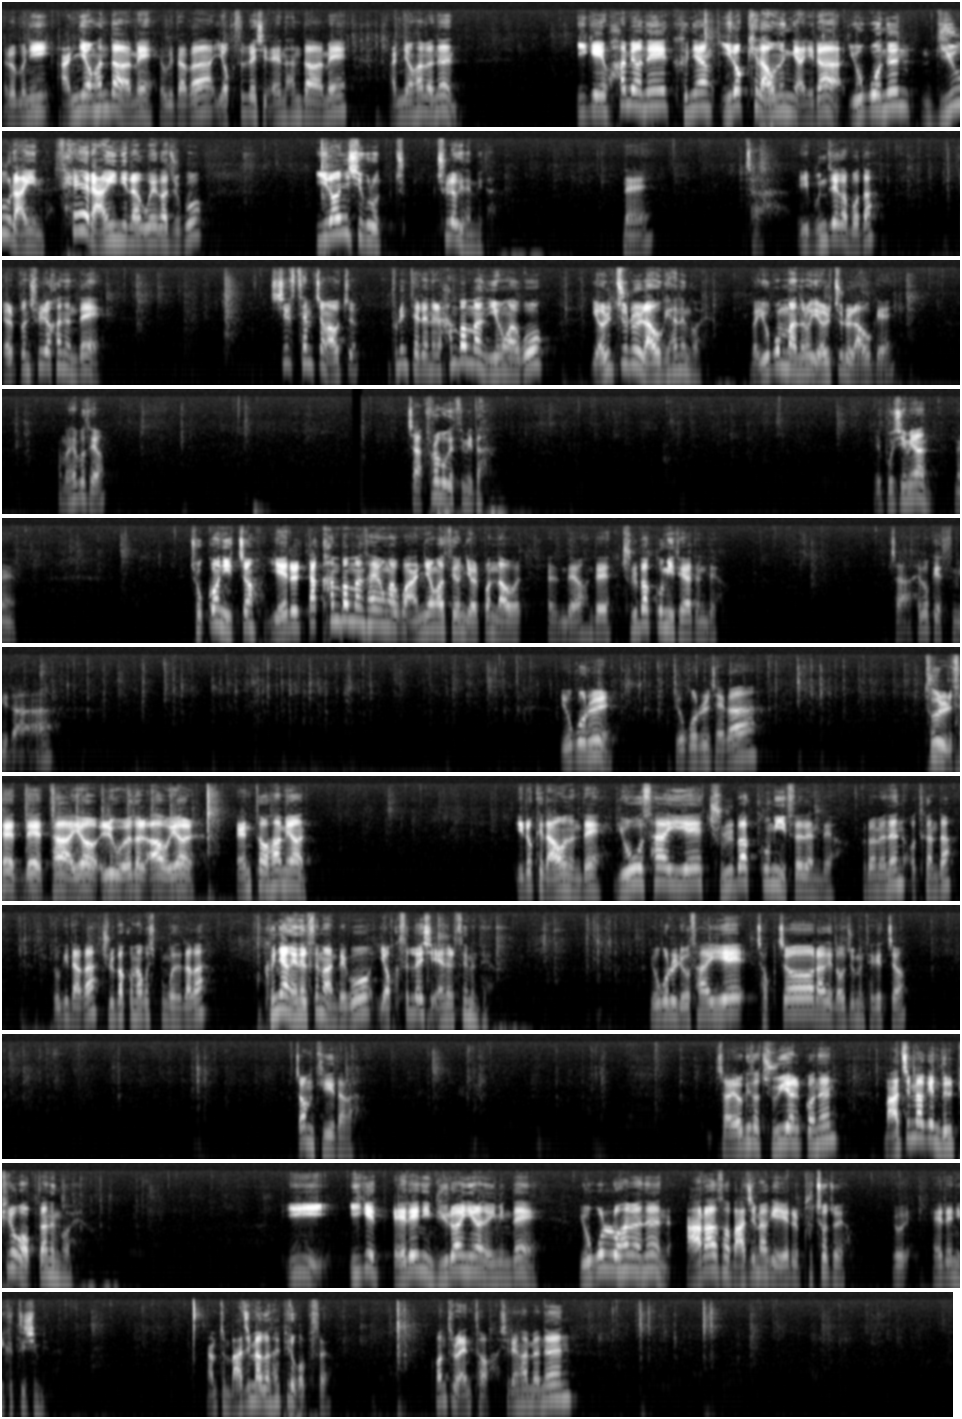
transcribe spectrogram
여러분이 안녕 한 다음에 여기다가 역 슬래시 n 한 다음에 안녕 하면은 이게 화면에 그냥 이렇게 나오는 게 아니라 요거는 new line, 새 라인이라고 해가지고 이런 식으로 추, 출력이 됩니다. 네. 자, 이 문제가 뭐다? 10번 출력하는데 시스템.out 프린트LN을 한 번만 이용하고 10줄을 나오게 하는 거예요. 그러니까 요것만으로 10줄을 나오게. 한번 해보세요. 자, 풀어보겠습니다. 여기 보시면 네. 조건이 있죠. 얘를 딱 한 번만 사용하고 안녕하세요는 10번 나와야 된대요. 근데 줄바꿈이 돼야 된대요. 자, 해보겠습니다. 요거를 요거를 제가 둘, 셋, 넷, 다, 여, 일곱, 여덟, 아홉, 열 엔터 하면 이렇게 나오는데 요 사이에 줄바꿈이 있어야 된대요. 그러면은 어떻게 한다? 여기다가 줄바꿈 하고 싶은 곳에다가 그냥 n을 쓰면 안 되고 역 슬래시 n을 쓰면 돼요. 요거를 요 사이에 적절하게 넣어주면 되겠죠. 점 뒤에다가 자 여기서 주의할 거는 마지막엔 넣을 필요가 없다는 거예요. 이 이게 ln이 newline이라는 의미인데 요걸로 하면은 알아서 마지막에 얘를 붙여줘요. 요 ln이 그 뜻입니다. 아무튼 마지막은 할 필요가 없어요. 컨트롤 엔터 실행하면은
